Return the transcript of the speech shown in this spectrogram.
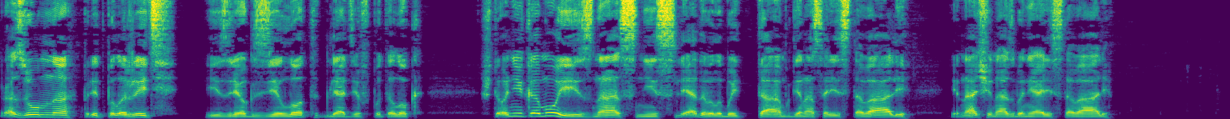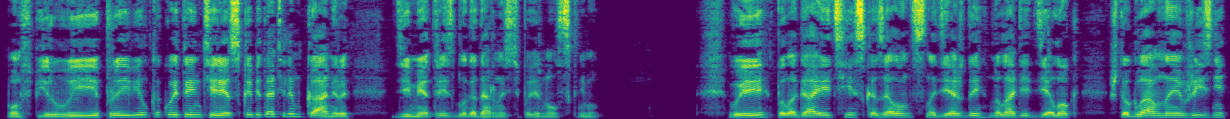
Разумно предположить, — изрек Зелот, глядя в потолок, — что никому из нас не следовало быть там, где нас арестовали, — иначе нас бы не арестовали. Он впервые проявил какой-то интерес к обитателям камеры. Диметрий с благодарностью повернулся к нему. — Вы полагаете, — сказал он с надеждой наладить диалог, — что главное в жизни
